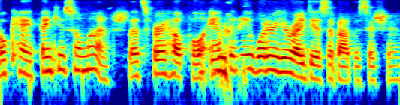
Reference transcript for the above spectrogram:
Okay, thank you so much. That's very helpful. Anthony, what are your ideas about this issue?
